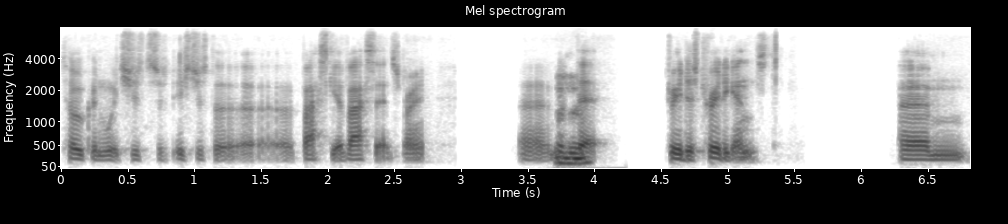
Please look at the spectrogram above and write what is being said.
token, which is just, it's just a, a basket of assets, right? Um, Mhm. That traders trade against. Um,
